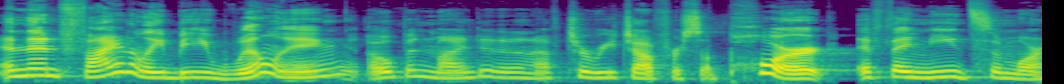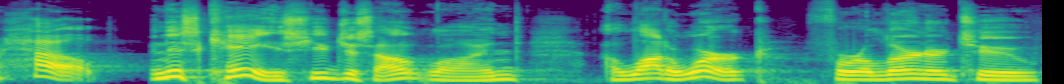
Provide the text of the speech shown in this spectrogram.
And then finally, be willing, open minded enough to reach out for support if they need some more help. In this case, you just outlined a lot of work for a learner to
